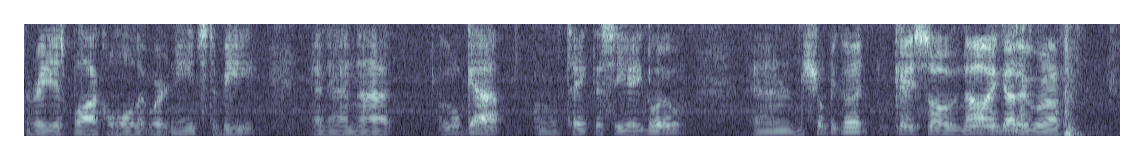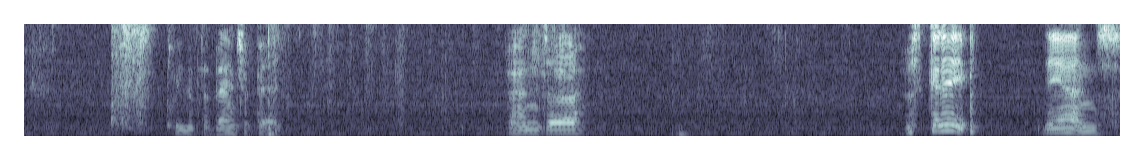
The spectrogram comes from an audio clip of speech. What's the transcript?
the radius block will hold it where it needs to be. And then uh, a little gap, we'll take the CA glue and she'll be good. Okay, so now I got to uh, clean up the bench a bit. And uh, just scrape the ends.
